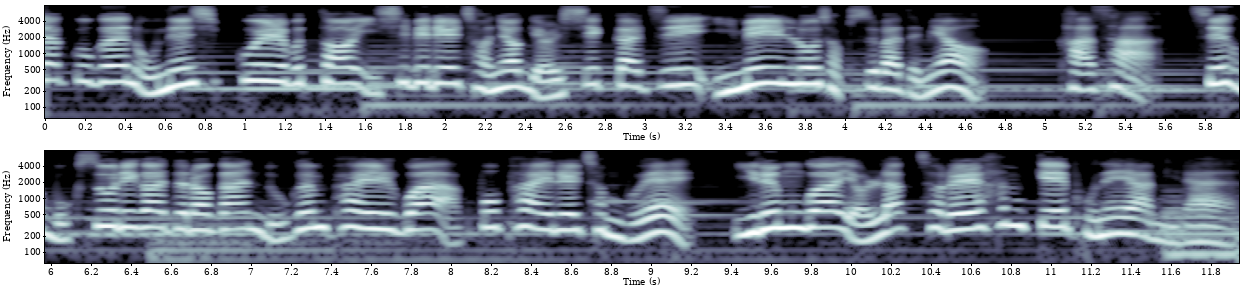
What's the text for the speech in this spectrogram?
창작곡은 오는 19일부터 21일 저녁 10시까지 이메일로 접수받으며 가사, 즉 목소리가 들어간 녹음 파일과 악보 파일을 첨부해 이름과 연락처를 함께 보내야 합니다.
